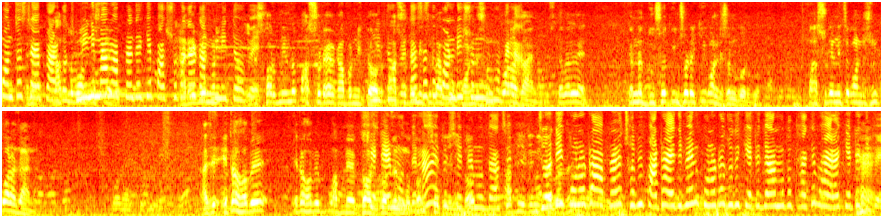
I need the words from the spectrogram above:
পঞ্চাশ টাকা পার গজ। মিনিমাম আপনাদেরকে পাঁচশো টাকার কাপড় নিতে হবে। সর্বনিম্ন পাঁচশো টাকার কাপড় নিতে হবে। পাঁচশো কন্ডিশন করা না। যায় না বুঝতে পারলেন? কেন দুশো তিনশোটা কি কন্ডিশন করব? পাঁচশোটার নিচে কন্ডিশন করা যায় না। আচ্ছা এটা হবে এটা হবে আপনার দশ সেটের গজের মধ্যে না? এটা সেটের মধ্যে। আছে। যদি কোনোটা আপনারা ছবি পাঠায় দিবেন কোনোটা যদি কেটে দেওয়ার মতো থাকে ভাইরা কেটে হ্যাঁ। দিবে।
